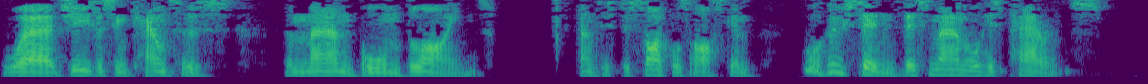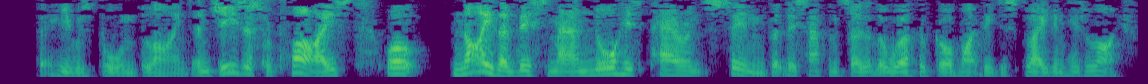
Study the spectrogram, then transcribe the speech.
where Jesus encounters the man born blind, and his disciples ask him, well, who sinned, this man or his parents, that he was born blind? And Jesus replies, well, Neither this man nor his parents sinned, but this happened so that the work of God might be displayed in his life.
